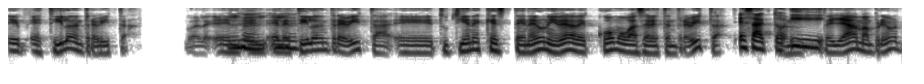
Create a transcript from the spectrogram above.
eh, estilo de entrevista. El, estilo de entrevista, eh, tú tienes que tener una idea de cómo va a ser esta entrevista. Exacto. Cuando Y te llaman, primero,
